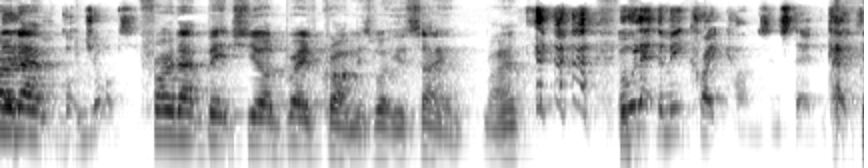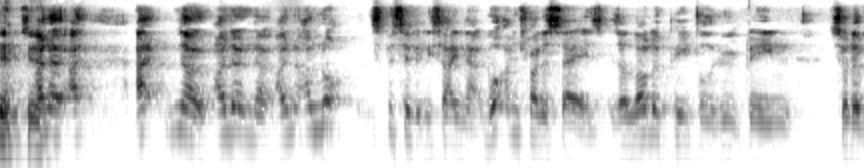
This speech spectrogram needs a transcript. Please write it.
throw that jobs, throw that bitch the odd breadcrumb is what you're saying, right? but we'll let them eat crate crumbs instead. I know. I, I, no, I don't know. I'm, I'm not specifically saying that. What I'm trying to say is, is a lot of people who've been sort of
